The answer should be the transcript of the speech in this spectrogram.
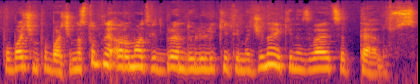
Побачимо, побачимо. Наступний аромат від бренду Lully Imagine, який називається Телус.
